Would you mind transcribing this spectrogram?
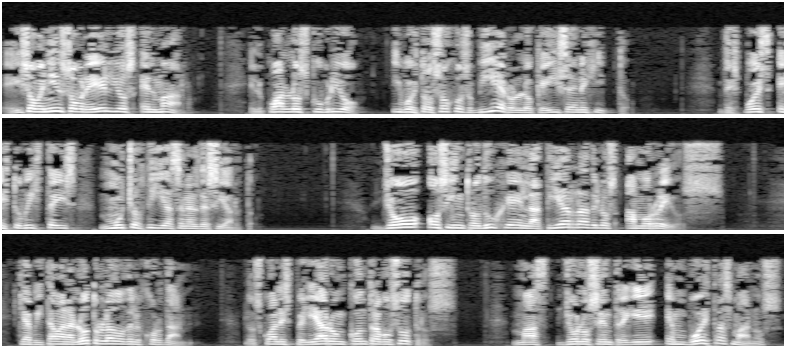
e hizo venir sobre ellos el mar, el cual los cubrió, y vuestros ojos vieron lo que hice en Egipto. Después estuvisteis muchos días en el desierto yo os introduje en la tierra de los amorreos, que habitaban al otro lado del Jordán, los cuales pelearon contra vosotros, mas yo los entregué en vuestras manos,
